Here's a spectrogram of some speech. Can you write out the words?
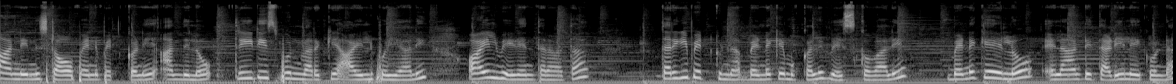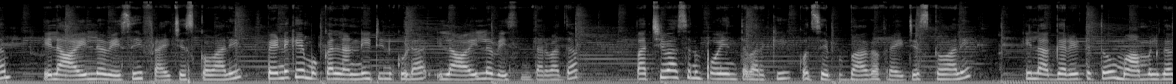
బాండీని స్టవ్ పైన పెట్టుకొని అందులో త్రీ టీ స్పూన్ వరకు ఆయిల్ పోయాలి. ఆయిల్ వేడిన తర్వాత తరిగి పెట్టుకున్న బెండకాయ ముక్కలు వేసుకోవాలి. బెండకాయలో ఎలాంటి తడి లేకుండా ఇలా ఆయిల్లో వేసి ఫ్రై చేసుకోవాలి. బెండకాయ ముక్కలన్నిటిని కూడా ఇలా ఆయిల్లో వేసిన తర్వాత పచ్చివాసన పోయేంత వరకు కొద్దిసేపు బాగా ఫ్రై చేసుకోవాలి. ఇలా గరిటెతో మామూలుగా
